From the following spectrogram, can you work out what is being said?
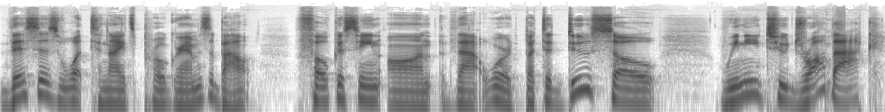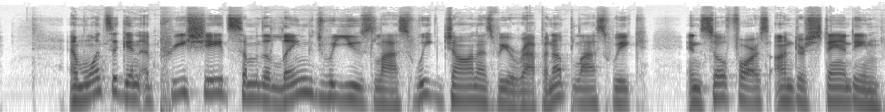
this is what tonight's program is about, focusing on that word. But to do so, we need to draw back and once again appreciate some of the language we used last week, John, as we were wrapping up last week, insofar as understanding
